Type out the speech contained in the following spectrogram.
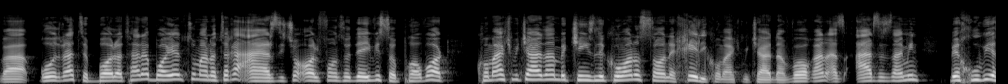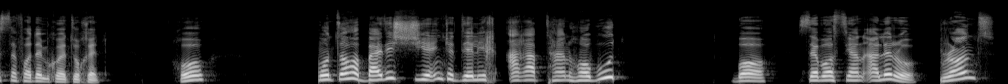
و قدرت بالاتر باین تو مناطق ارزی چون آلفونسو دیویس و پاوارد کمک می‌کردن به کینگزلی کومان و سانه. خیلی کمک می‌کردن. واقعا از ارز زمین به خوبی استفاده می‌کنه توخل خب منتها بعدش چیه؟ اینکه دلیخ عقب تنها بود با سباستیان اله رو برانت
